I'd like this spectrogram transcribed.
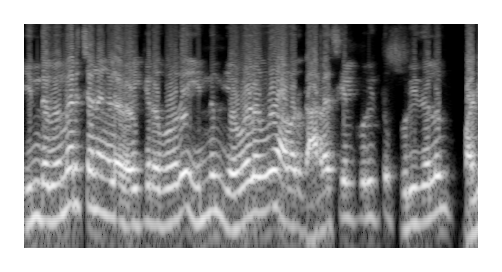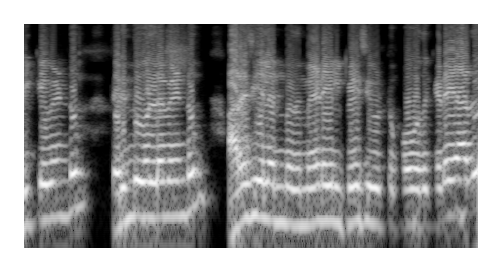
இந்த விமர்சனங்களை வைக்கிற போது இன்னும் எவ்வளவு அவருக்கு அரசியல் குறித்து புரிதலும் படிக்க வேண்டும் தெரிந்து கொள்ள வேண்டும். அரசியல் என்பது மேடையில் பேசிவிட்டு போவது கிடையாது.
